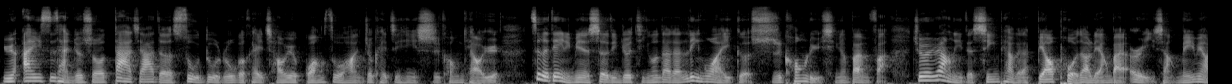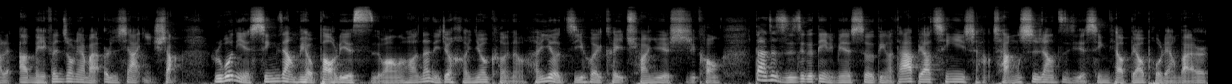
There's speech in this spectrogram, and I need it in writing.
因为爱因斯坦就说，大家的速度如果可以超越光速的话，你就可以进行时空跳跃。这个电影里面的设定就提供大家另外一个时空旅行的办法，就是让你的心跳给它飙破到两百二以上，每秒啊每分钟两百二十下以上。如果你的心脏没有爆裂死亡的话，那你就很有可能很有机会可以穿越时空。但这只是这个电影里面的设定啊，大家不要轻易尝尝试让自己的心跳飙破两百二。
